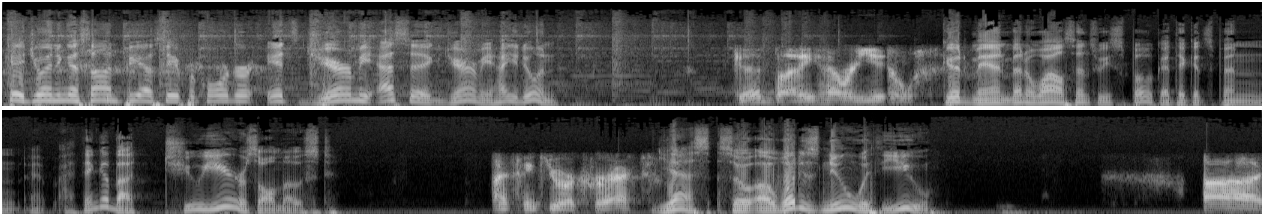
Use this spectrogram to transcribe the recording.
Okay, joining us on PF Tape Recorder, it's Jeremy Essig. Jeremy, how you doing? Good, buddy. How are you? Good, man. Been a while since we spoke. I think it's been, I think about two years almost. I think you are correct. Yes. So, uh, what is new with you? Uh,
